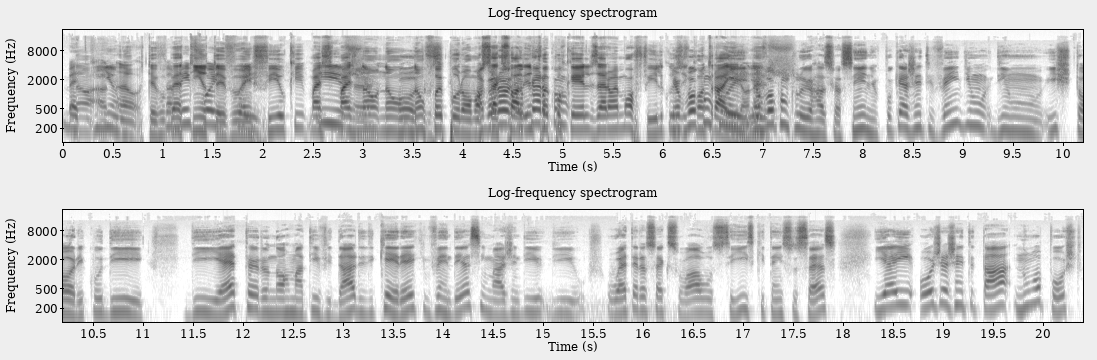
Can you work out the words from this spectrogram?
Betinho. Não, não teve o Betinho, foi, teve foi. o Enfio, que, mas, mas não, não, não foi por homossexualismo, foi porque eles eram hemofílicos eu e contraíram, concluir, né? Eu vou concluir o raciocínio, porque a gente vem de um, de um histórico de de heteronormatividade, de querer vender essa imagem de, de, o heterossexual, o cis, que tem sucesso. E aí, hoje a gente está no oposto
